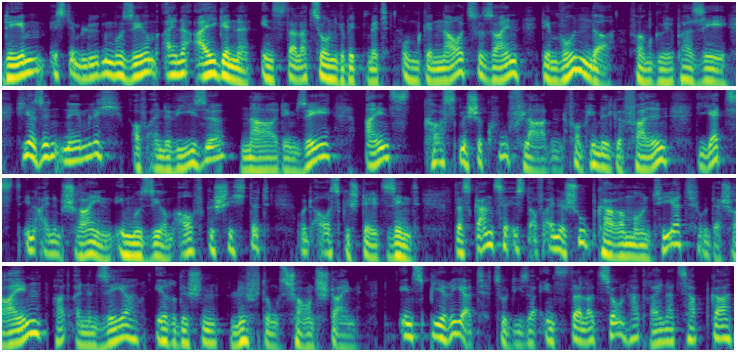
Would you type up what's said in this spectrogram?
Dem ist im Lügenmuseum eine eigene Installation gewidmet, um genau zu sein, dem Wunder vom Gülper See. Hier sind nämlich auf eine Wiese nahe dem See einst kosmische Kuhfladen vom Himmel gefallen, die jetzt in einem Schrein im Museum aufgeschichtet und ausgestellt sind. Das Ganze ist auf eine Schubkarre montiert und der Schrein hat einen sehr irdischen Lüftungsschornstein. Inspiriert zu dieser Installation hat Rainer Zapka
